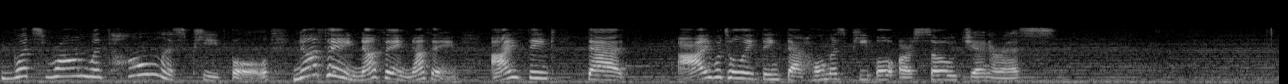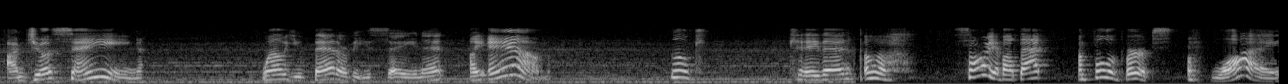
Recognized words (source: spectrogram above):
What's wrong with homeless people? Nothing, nothing, nothing. I think that I would totally think that homeless people are so generous. I'm just saying. Well, you better be saying it. I am. Look. Okay then. Ugh. Sorry about that. I'm full of burps. Why?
